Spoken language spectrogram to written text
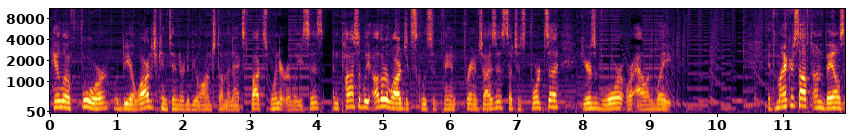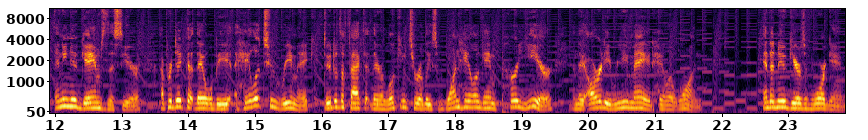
Halo 4 would be a large contender to be launched on the next box when it releases, and possibly other large exclusive fan- franchises such as Forza, Gears of War, or Alan Wake. If Microsoft unveils any new games this year, I predict that they will be a Halo 2 remake due to the fact that they are looking to release one Halo game per year and they already remade Halo 1 and a new Gears of War game.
